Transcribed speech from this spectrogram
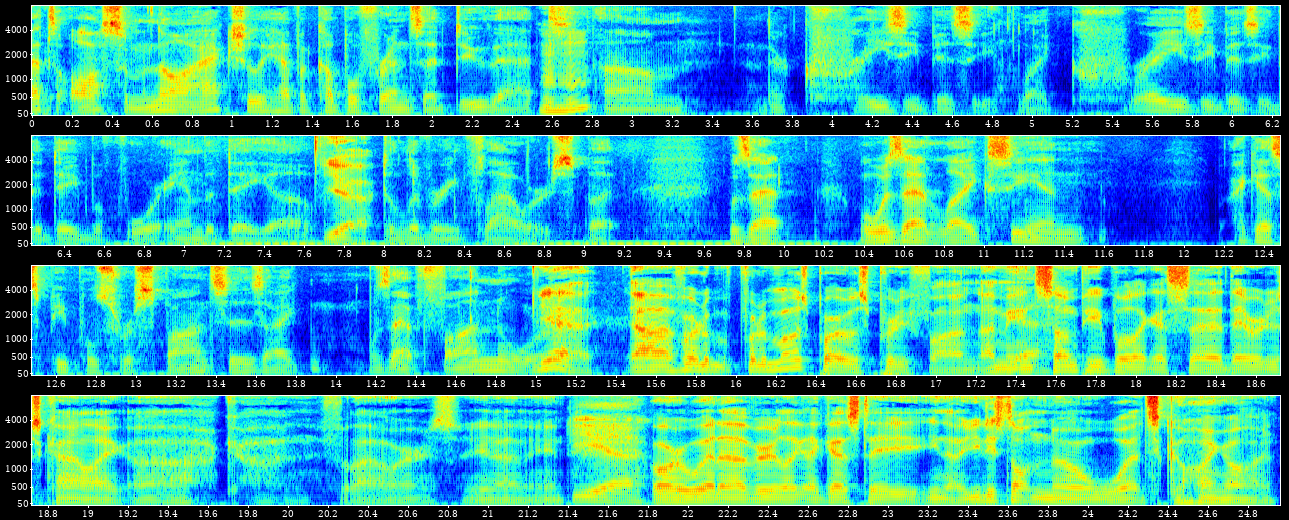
That's awesome. No, I actually have a couple friends that do that. Mm-hmm. Um, they're crazy busy, like crazy busy the day before and the day of. Yeah. delivering flowers. But was that what was that like seeing? I guess people's responses. I was that fun or Yeah, uh, for the for the most part, it was pretty fun. I mean, Yeah. some people, like I said, they were just kind of like, oh god, flowers, you know what I mean? Yeah. or whatever. Like I guess they, you know, you just don't know what's going on.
